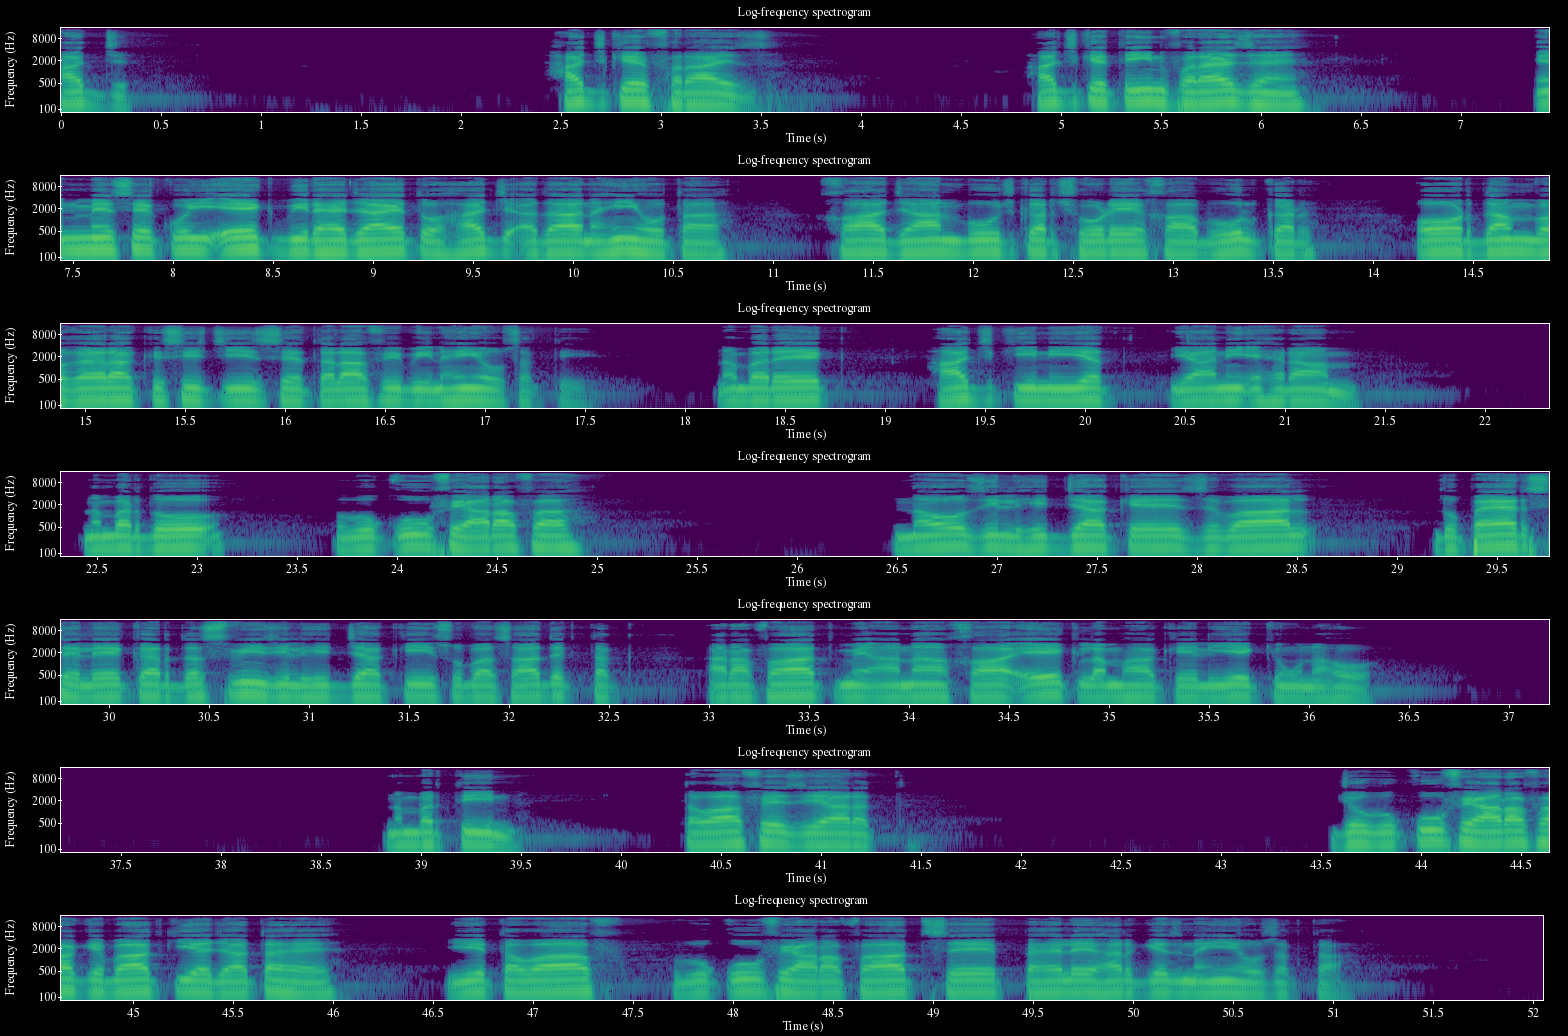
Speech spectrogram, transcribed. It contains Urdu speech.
حج حج کے فرائض، حج کے تین فرائض ہیں۔ ان میں سے کوئی ایک بھی رہ جائے تو حج ادا نہیں ہوتا۔ خواہ جان بوجھ کر چھوڑے، خواہ بھول کر، اور دم وغیرہ کسی چیز سے تلافی بھی نہیں ہو سکتی۔ نمبر ایک، حج کی نیت یعنی احرام۔ نمبر دو، وقوف عرفہ۔ نو ذی الحجہ کے زوال دوپہر سے لے کر دسویں ذی الحجہ کی صبح صادق تک عرفات میں آنا خواہ ایک لمحہ کے لیے کیوں نہ ہو۔ نمبر تین، طواف زیارت۔ جو وقوف عرفہ کے بعد کیا جاتا ہے، یہ طواف وقوف عرفات سے پہلے ہرگز نہیں ہو سکتا۔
